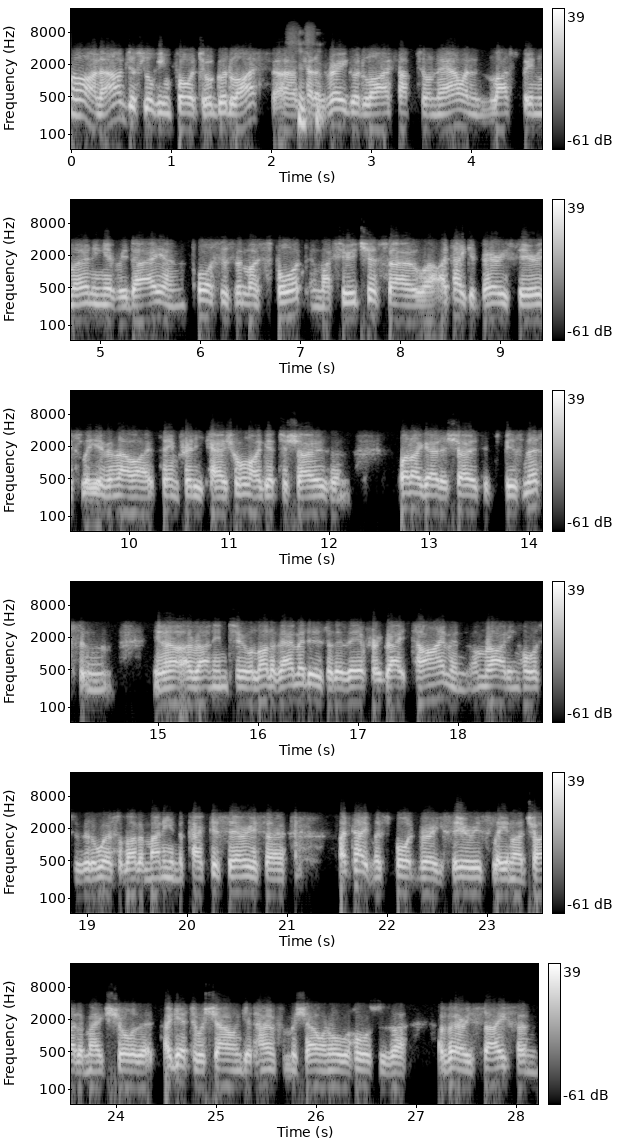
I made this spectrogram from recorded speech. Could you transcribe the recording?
Oh, no, I'm just looking forward to a good life. Uh, I've had a very good life up till now, and life's been learning every day. And horses are my sport and my future, so uh, I take it very seriously, even though I seem pretty casual. I get to shows, and when I go to shows, it's business, and you know, I run into a lot of amateurs that are there for a great time, and I'm riding horses that are worth a lot of money in the practice area. So I take my sport very seriously, and I try to make sure that I get to a show and get home from a show, and all the horses are, are very safe. And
